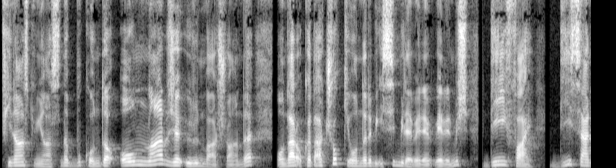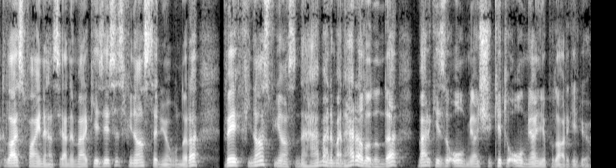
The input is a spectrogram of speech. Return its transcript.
finans dünyasında bu konuda onlarca ürün var şu anda. Onlar o kadar çok ki onlara bir isim bile verilmiş. DeFi, Decentralized Finance yani merkeziyetsiz finans deniyor bunlara ve finans dünyasında hemen hemen her alanında merkezi olmayan, şirketi olmayan yapılar geliyor.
